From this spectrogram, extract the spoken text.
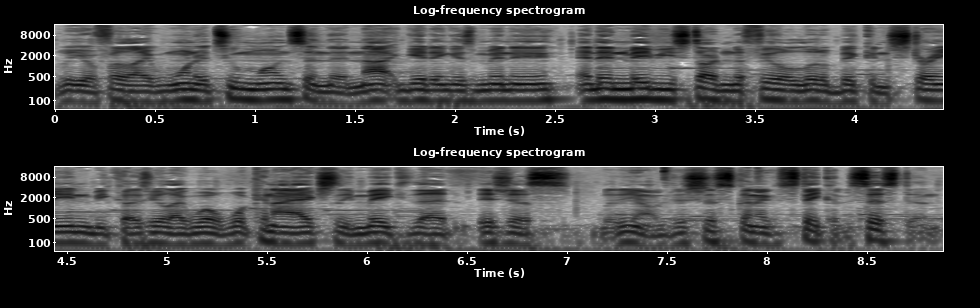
you know, for like one or two months and then not getting as many and then maybe starting to feel a little bit constrained because you're like well what can i actually make that is just you know it's just gonna stay consistent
